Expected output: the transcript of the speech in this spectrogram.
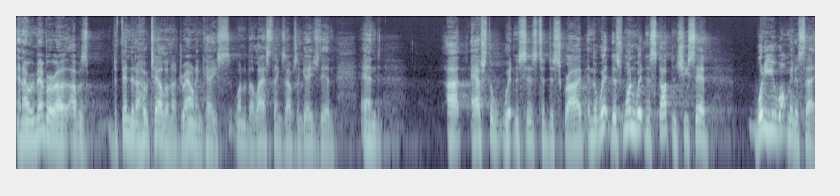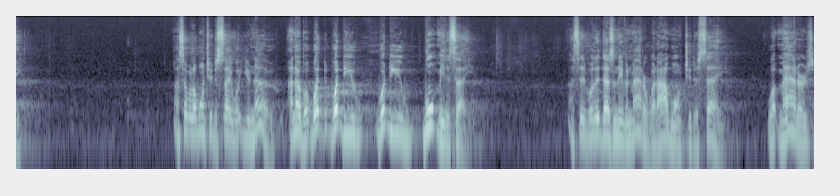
and I remember uh, I was defending a hotel in a drowning case, one of the last things I was engaged in, and I asked the witnesses to describe, and the witness, one witness stopped and she said, What do you want me to say? I said, Well, I want you to say what you know. I know, but what, what, do, you, what do you want me to say? I said, Well, it doesn't even matter what I want you to say. What matters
